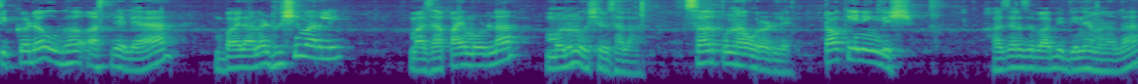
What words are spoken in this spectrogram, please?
तिकडं उभं असलेल्या बैलानं ढुशी मारली. माझा पाय मोडला म्हणून उशीर झाला. सर पुन्हा ओरडले टॉक इन इंग्लिश. हजरजबाबी दिन्या म्हणाला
